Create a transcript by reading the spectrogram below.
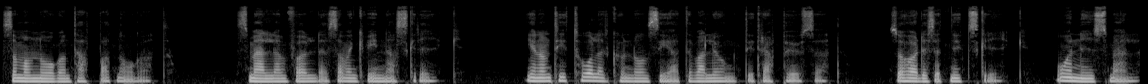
som om någon tappat något. Smällen följdes av en kvinnas skrik. Genom titthålet kunde hon se att det var lugnt i trapphuset. Så hördes ett nytt skrik och en ny smäll.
